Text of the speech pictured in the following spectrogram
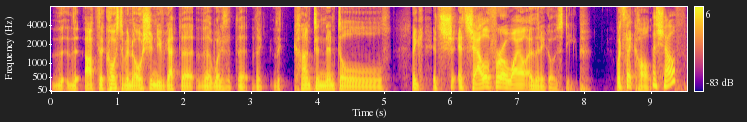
the, the, off the coast of an ocean you've got the the what is it the the the continental like it's sh- it's shallow for a while and then it goes deep. What's that called? The shelf?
